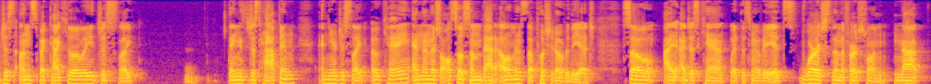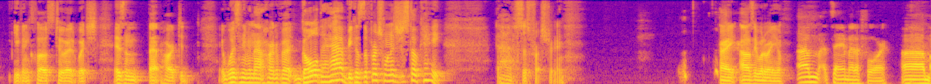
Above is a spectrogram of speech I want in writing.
just unspectacularly, just like things just happen and you're just like, okay. And then there's also some bad elements that push it over the edge. So I, I just can't with this movie. It's worse than the first one, not even close to it, which isn't that hard to, it wasn't even that hard of a goal to have because the first one is just okay. Uh, it's just frustrating. All right, Ozzy, what about you? I'm saying at a four. Um,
